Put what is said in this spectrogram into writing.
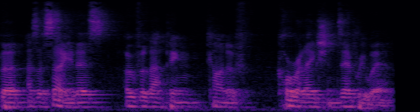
But as I say, there's overlapping kind of correlations everywhere.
